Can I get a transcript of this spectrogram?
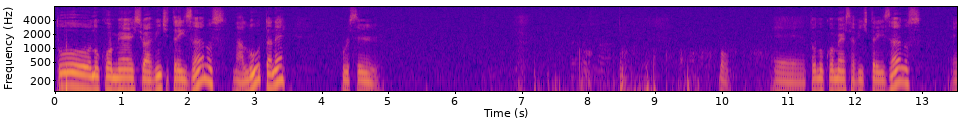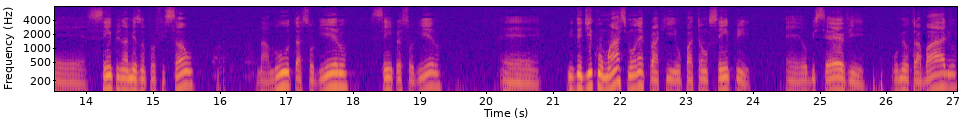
tô no comércio há 23 anos, na luta, né? Por ser Bom, estou é, no comércio há 23 anos, é, sempre na mesma profissão, na luta, açougueiro, sempre açougueiro. É, me dedico o máximo né, para que o patrão sempre é, observe o meu trabalho,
